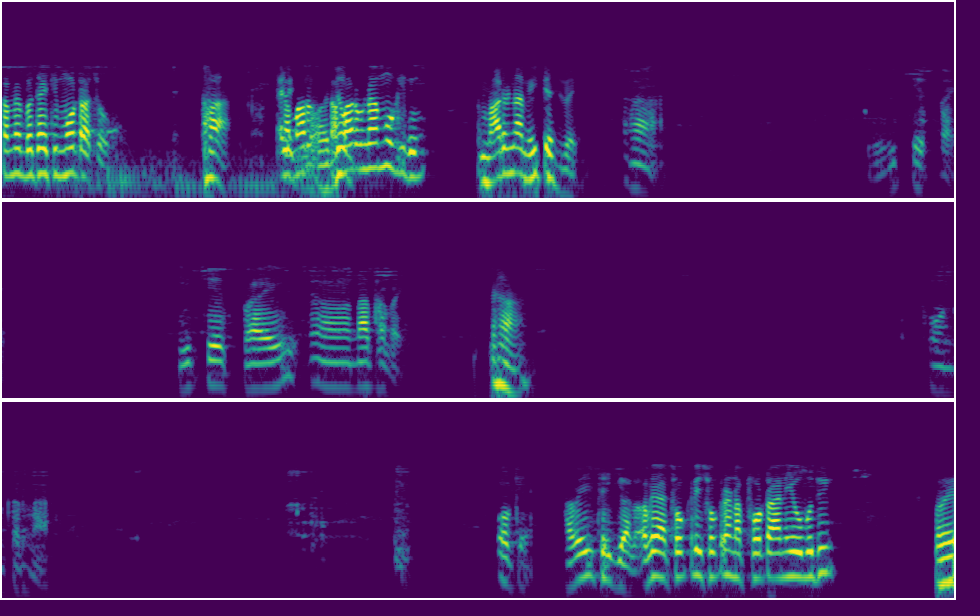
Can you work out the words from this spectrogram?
તમે બધાયથી મોટા છો. હા. તમારું તમારું નામ શું કીધું? મારું નામ હિતેશભાઈ. હા હિતેશભાઈ હિતેશભાઈ નાથાભાઈ હા ફોન કરનાર ઓકે હવે એ થઈ ગયો હવે આ છોકરી છોકરાના ફોટા ને એવું બધું હવે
